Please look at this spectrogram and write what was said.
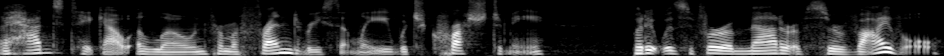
I had to take out a loan from a friend recently, which crushed me, but it was for a matter of survival.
